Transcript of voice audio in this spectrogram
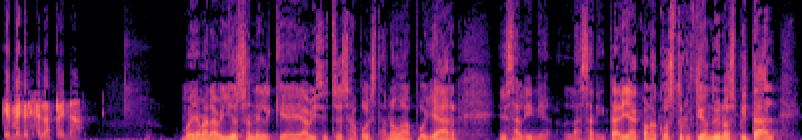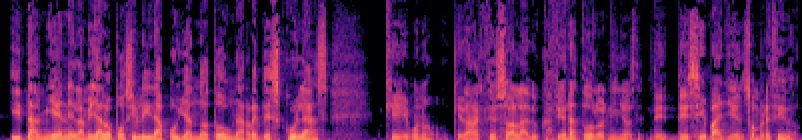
que merece la pena. Un valle maravilloso en el que habéis hecho esa apuesta, ¿no? Apoyar esa línea, la sanitaria, con la construcción de un hospital y también, en la medida de lo posible, ir apoyando a toda una red de escuelas que, bueno, que dan acceso a la educación a todos los niños de, de ese valle ensombrecido.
